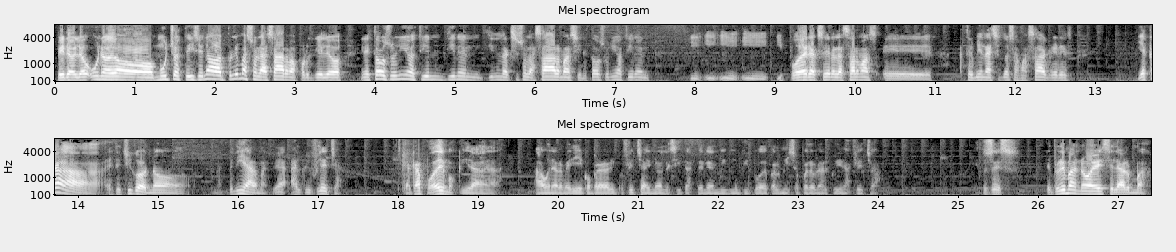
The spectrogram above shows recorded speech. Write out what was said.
pero lo, uno, muchos te dicen, no, el problema son las armas, porque lo, en Estados Unidos tienen, tienen, tienen acceso a las armas y en Estados Unidos tienen, y, poder acceder a las armas, eh, terminan haciendo esas masacres. Y acá este chico no, no tenía armas, tenía arco y flecha acá podemos ir a, una armería y comprar arco y flecha y no necesitas tener ningún tipo de permiso para un arco y una flecha. Entonces, el problema no es el arma,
